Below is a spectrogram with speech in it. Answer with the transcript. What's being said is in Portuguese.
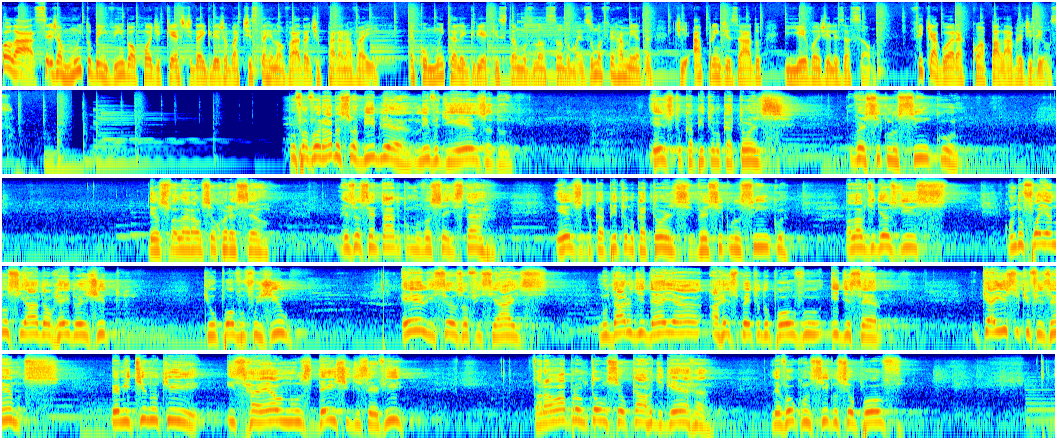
Olá, seja muito bem-vindo ao podcast da Igreja Batista Renovada de Paranavaí. É com muita alegria que estamos lançando mais uma ferramenta de aprendizado e evangelização. Fique agora com a palavra de Deus. Por favor, abra sua Bíblia, livro de Êxodo, Êxodo capítulo 14, versículo 5. Deus falará ao seu coração. Mesmo sentado como você está, Êxodo capítulo 14, versículo 5, a palavra de Deus diz: Quando foi anunciado ao rei do Egito que o povo fugiu, ele e seus oficiais mudaram de ideia a respeito do povo e disseram: O que é isso que fizemos, permitindo que Israel nos deixe de servir? Faraó aprontou o seu carro de guerra, levou consigo o seu povo,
